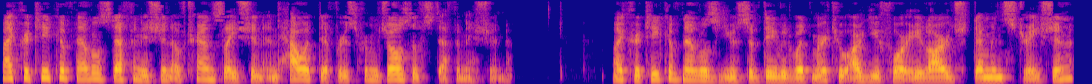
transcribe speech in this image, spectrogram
My critique of Neville's definition of translation and how it differs from Joseph's definition. My critique of Neville's use of David Whitmer to argue for a large demonstration,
